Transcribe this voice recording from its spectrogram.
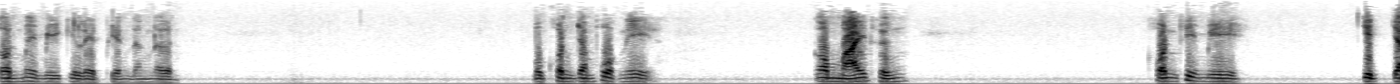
ตนไม่มีกิเลสเพียงดังเนิน บุคคลจำพวกนี้ ก็หมายถึง คนที่มีจิตใจ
